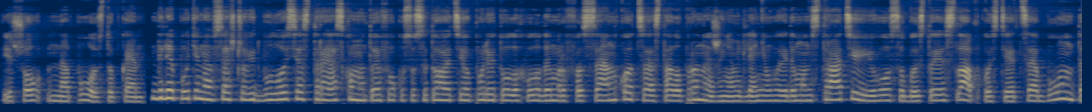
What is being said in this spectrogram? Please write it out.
пішов на поступки. Для Путіна все, що відбулося, стрес коментує фокусу ситуацію політолог Володимир Фосенко. Це стало приниженням для нього і демонстрацією його особистої слабкості. Це бунт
